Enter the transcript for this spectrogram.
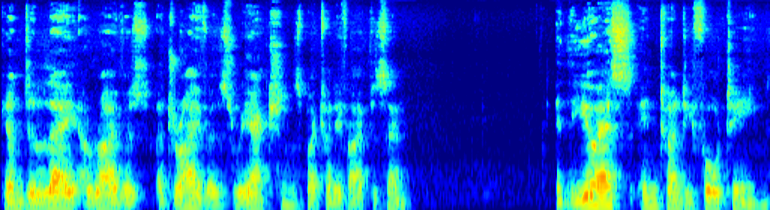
can delay a driver's, a driver's reactions by 25%. In the US in 2014,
